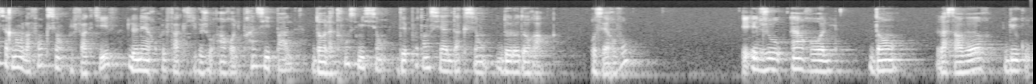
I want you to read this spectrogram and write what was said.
Concernant la fonction olfactive, le nerf olfactif joue un rôle principal dans la transmission des potentiels d'action de l'odorat au cerveau et il joue un rôle dans la saveur du goût.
